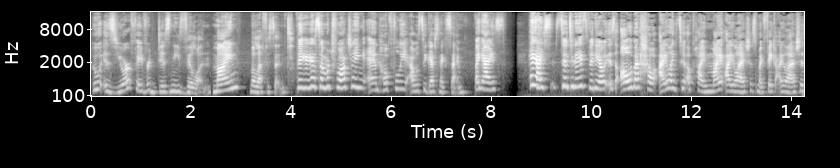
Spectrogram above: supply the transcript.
who is your favorite Disney villain? Mine Maleficent. Thank you guys so much for watching and hopefully I will see you guys next time. Bye guys! Hey guys, so today's video is all about how I like to apply my eyelashes, my fake eyelashes,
